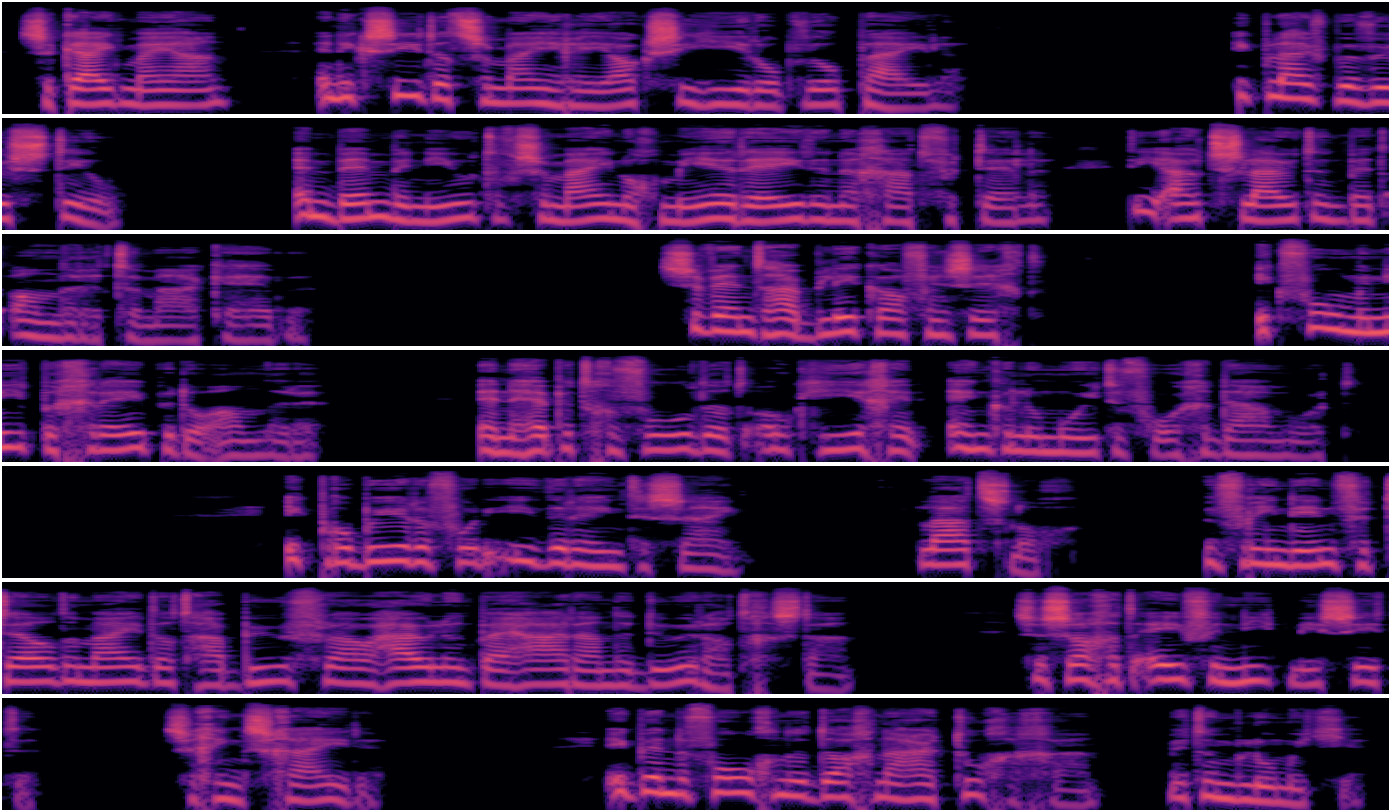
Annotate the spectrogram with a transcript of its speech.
Ze kijkt mij aan en ik zie dat ze mijn reactie hierop wil peilen. Ik blijf bewust stil en ben benieuwd of ze mij nog meer redenen gaat vertellen die uitsluitend met anderen te maken hebben. Ze wendt haar blik af en zegt: Ik voel me niet begrepen door anderen en heb het gevoel dat ook hier geen enkele moeite voor gedaan wordt. Ik probeer er voor iedereen te zijn. Laatst nog, een vriendin vertelde mij dat haar buurvrouw huilend bij haar aan de deur had gestaan. Ze zag het even niet meer zitten. Ze ging scheiden. Ik ben de volgende dag naar haar toegegaan met een bloemetje.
